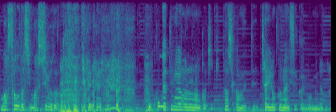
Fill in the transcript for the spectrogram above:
真っ青だし真っ白だと思って。こうやって見ながらなんかちょっと確かめて茶色くない世界も見ながら。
